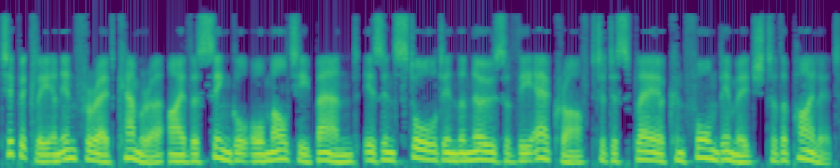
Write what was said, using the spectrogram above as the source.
Typically an infrared camera either single or multi-band is installed in the nose of the aircraft to display a conformed image to the pilot.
